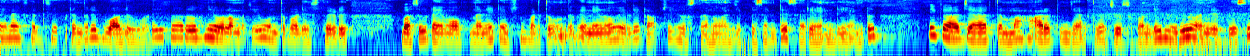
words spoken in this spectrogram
మీనాకి సర్ది చెప్పడంతో బాలు కూడా ఇక రోహిణి వాళ్ళ అమ్మకి వంత పడేస్తాడు. బస్సుకు టైం అవుతుందని టెన్షన్ పడుతూ ఉందిలే నేను వెళ్ళి డ్రాప్ చేసి వస్తాను అని చెప్పేసి అంటే సరే అండి అంటూ ఇక జాగ్రత్తమ్మ ఆరోగ్యం జాగ్రత్తగా చూసుకోండి మీరు అని చెప్పేసి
